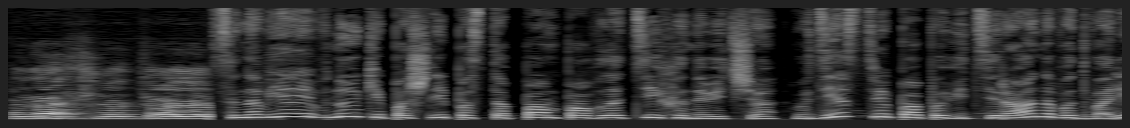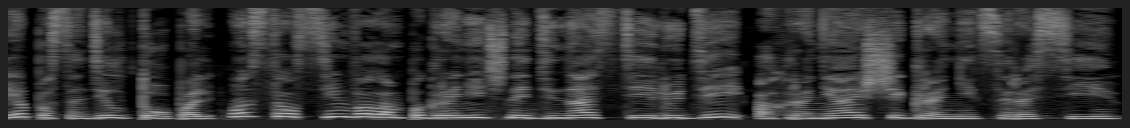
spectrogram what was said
она святая. Сыновья и внуки пошли по стопам Павла Тихоновича. В детстве папа ветерана во дворе посадил тополь. Он стал символом пограничной династии людей, охраняющей границы России.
